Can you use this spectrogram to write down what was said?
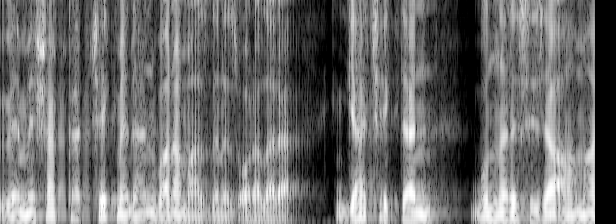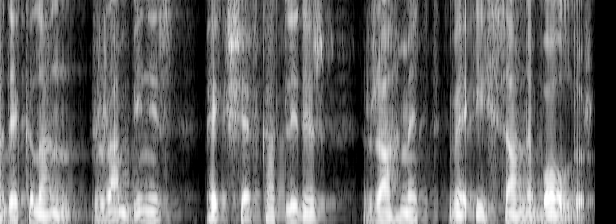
ve meşakkat çekmeden varamazdınız oralara. Gerçekten bunları size amade kılan Rabbiniz pek şefkatlidir, rahmet ve ihsanı boldur.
